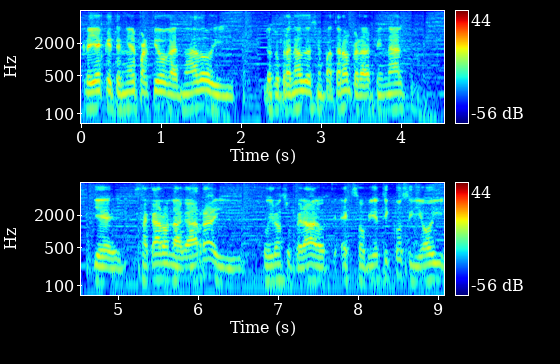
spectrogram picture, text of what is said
creía que tenía el partido ganado y los ucranianos desempataron, pero al final sacaron la garra y pudieron superar a los ex soviéticos y hoy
